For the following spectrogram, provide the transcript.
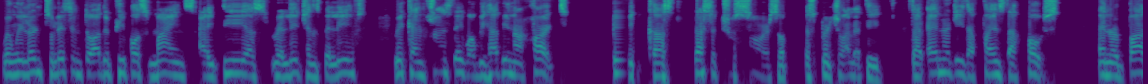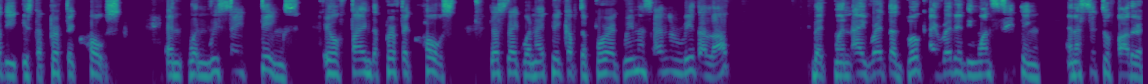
When we learn to listen to other people's minds, ideas, religions, beliefs, we can translate what we have in our heart because that's a true source of spirituality, that energy that finds the host. And our body is the perfect host. And when we say things It will find the perfect host. Just like when I pick up the four agreements, I don't read a lot. But when I read that book, I read it in one sitting. And I said to Father,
